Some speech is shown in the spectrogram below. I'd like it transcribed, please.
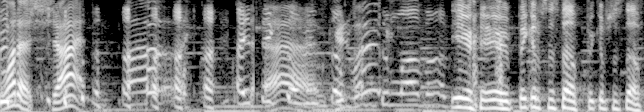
What a shot. I think so, Ah, missed good The lava. Here, here. Pick up some stuff. Pick up some stuff.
